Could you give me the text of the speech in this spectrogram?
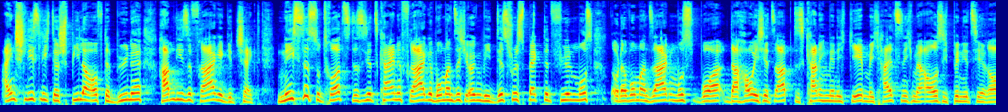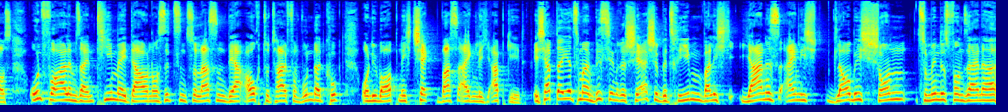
einschließlich der Spieler auf der Bühne, haben diese Frage gecheckt. Nichtsdestotrotz, das ist jetzt keine Frage, wo man sich irgendwie disrespected fühlen muss oder wo man sagen muss, boah, da hau ich jetzt ab, das kann ich mir nicht geben, ich halte es nicht mehr aus, ich bin jetzt hier raus. Und vor allem seinen Teammate da auch noch sitzen zu lassen, der auch total verwundert guckt und überhaupt nicht checkt, was eigentlich abgeht. Ich habe da jetzt mal ein bisschen Recherche betrieben, weil ich Janis eigentlich, glaube ich, schon zumindest von seiner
